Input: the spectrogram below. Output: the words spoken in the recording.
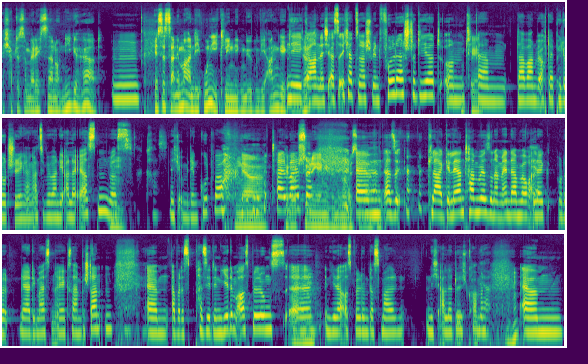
Ich habe das ehrlich zu sein noch nie gehört. Mhm. Ist es dann immer an die Unikliniken irgendwie Nee, angegliedert? gar nicht. Also ich habe zum Beispiel in Fulda studiert und Okay. ähm, da waren wir auch der Pilotstudiengang. Also wir waren die allerersten, was Ach, krass. nicht unbedingt gut war. Ja, teilweise. Pilotstudiengänge sind immer ein bisschen. Ähm, also klar, gelernt haben wir es und am Ende haben wir auch Ja. alle, oder ja, die meisten Examen bestanden. Ähm, aber das passiert in jedem Ausbildungs, äh, Mhm. in jeder Ausbildung, dass mal nicht alle durchkommen. Ja. Ähm,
